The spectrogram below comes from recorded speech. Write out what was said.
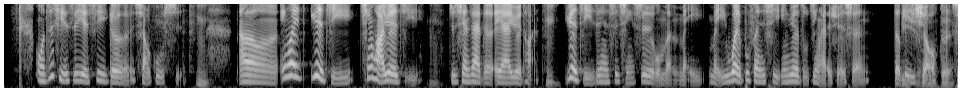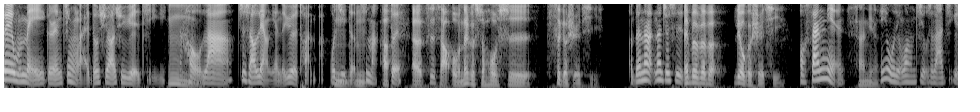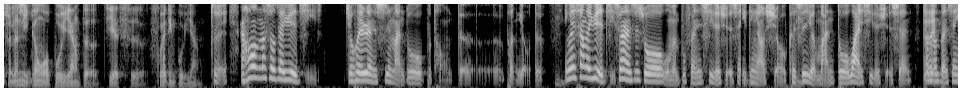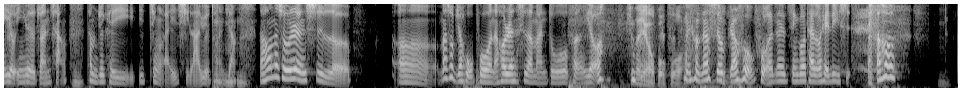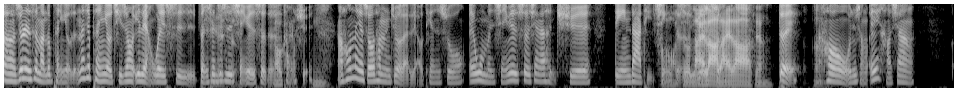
我这其实也是一个小故事，嗯呃，因为乐集清华乐集，嗯就是现在的 AI 乐团，嗯乐集这件事情是我们每一每一位不分系音乐组进来的学生的必必修修，对。所以我们每一个人进来都需要去乐集，嗯。然后拉至少两年的乐团吧，我记得、嗯。嗯是吗？啊对，呃，至少我那个时候是四个学期，哦对，那那就是哎、不不不，六个学期，哦三年，三年。因为我有点忘记我是拉几个学期，可能你跟我不一样的届次规定不一样。对，然后那时候在乐集就会认识蛮多不同的朋友的，嗯因为像在月季，虽然是说我们不分系的学生一定要修，可是有蛮多外系的学生，他们本身也有音乐的专长嗯，他们就可以一进来一起拉乐团这样。然后那时候认识了。呃，那时候比较活泼，然后认识了蛮多朋友。现在也很活泼、啊没有，那时候比较活泼，真的经过太多黑历史。然后，呃，就认识蛮多朋友的。那些朋友其中有一两位是本身就是弦乐社的同学。嗯然后那个时候他们就有来聊天说：“哎、我们弦乐社现在很缺低音大提琴哦的、就来啦。来啦这样。对，嗯然后我就想，哎、好像。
